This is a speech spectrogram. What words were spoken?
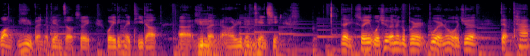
往日本那边走，所以我一定会提到呃日本，然后日本天气。对，所以我去了那个布尔布尔诺，我觉得。但它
